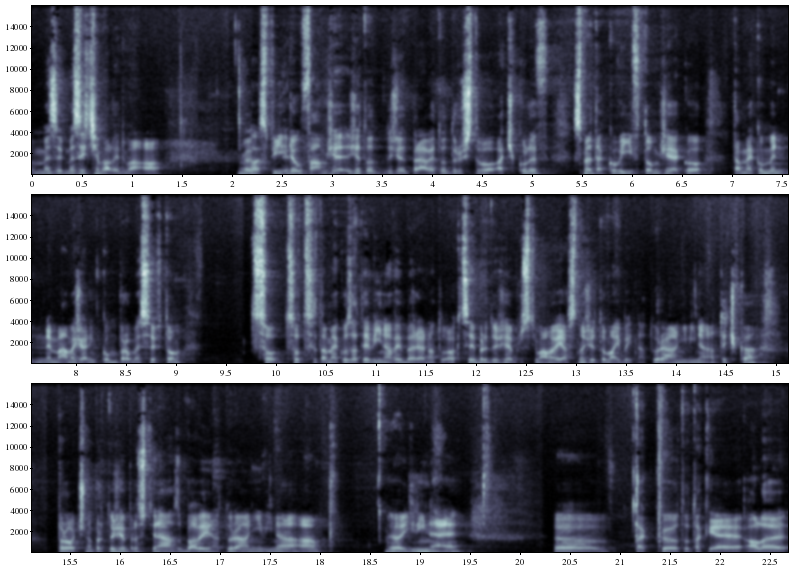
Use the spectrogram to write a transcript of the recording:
mezi, mezi těma lidma a Spíš doufám, že, že, to, že právě to družstvo, ačkoliv jsme takový v tom, že jako tam jako my nemáme žádný kompromisy v tom, co, co se tam jako za ty vína vybere na tu akci, protože prostě máme jasno, že to mají být naturální vína a tečka. Proč? No protože prostě nás baví naturální vína a e, jiný ne. E, tak to tak je, ale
